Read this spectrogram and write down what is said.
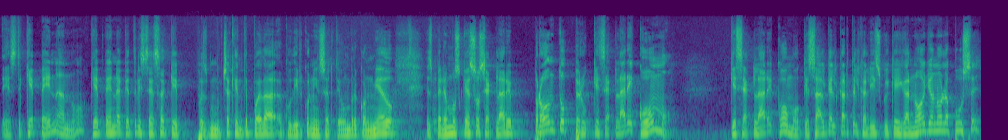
este, qué pena, ¿no? Qué pena, qué tristeza que pues mucha gente pueda acudir con incertidumbre, con miedo. Esperemos que eso se aclare pronto, pero que se aclare cómo. Que se aclare cómo, que salga el cártel Jalisco y que diga, no, yo no la puse.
